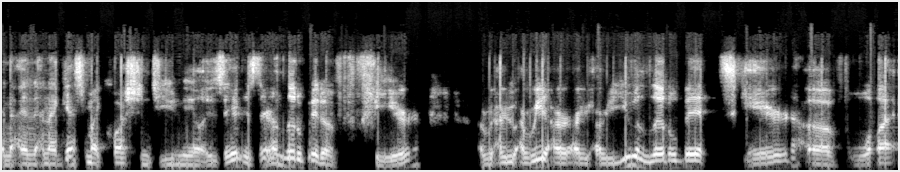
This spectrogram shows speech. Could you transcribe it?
And and, and i guess my question to you neil is there is there a little bit of fear? Are, are, are we are, are you a little bit scared of what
